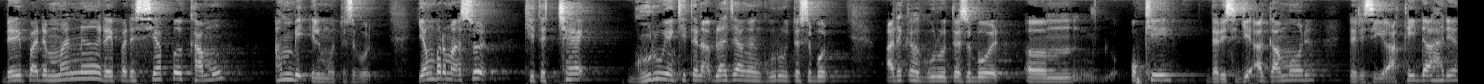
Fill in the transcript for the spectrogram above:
daripada mana daripada siapa kamu ambil ilmu tersebut. Yang bermaksud kita cek guru yang kita nak belajar dengan guru tersebut. Adakah guru tersebut um, okey dari segi agama dia dari segi akidah dia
